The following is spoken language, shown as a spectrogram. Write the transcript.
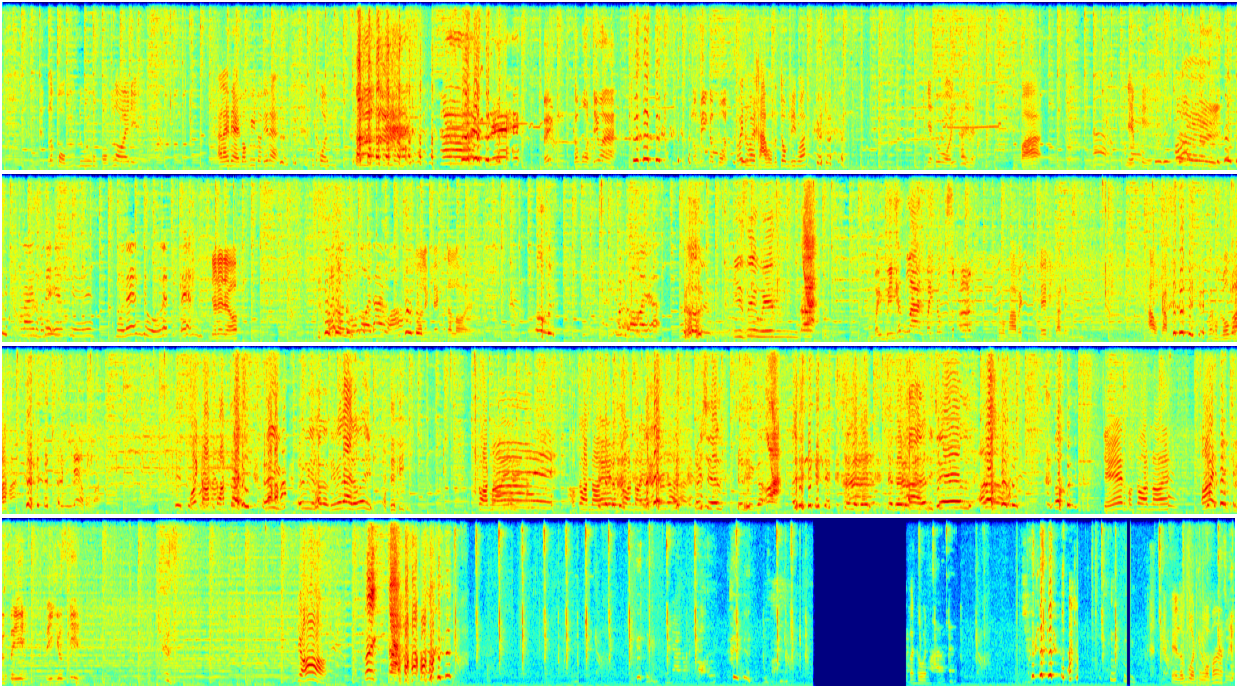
แล้วผมดูผมลอยดิ อะไรเนี่ยไอ้ซอมบี้ตัวนี้เนี่ยทุกคน เฮ้ยกบฏดีว่ะซอมบี้กบฏไม่ดูไอ้ขาผมมันจมดินวะยาสูโอที่ใครเนี่ย ฟ้า เออ AFK เฮ้ยอะไรหนูไม่ได้เอฟเคหนูเล่นอยู่เล่นเป็นเดี๋ยวเดี๋ยวเดี๋ยวแล้วตัวหนูมันลอยได้วะตัวเล็กๆมันจะลอย มันลอยอะ อีซี่วินอะไปวินข้างล่างไปนมสดเดี๋ยวผมพาไปเล่นอีกอันหนึ่งเอ้ากลับทำไมผมล้มวะจะมีเรื่องกับผมอะโอ๊ยกอดกอดกอเฮ้ดยเฮ้ยเฮ้ยมึงจะทำแบบนี้ไม่ได้นะเว้ยกอดหน่อยเอากอดหน่อยเอากอดหน่อยเฮ้ยเชนเชนถึงอะอะเชนอย่าเดิน อย่าเดินท่าแล้วดิเชนโอ้ยเจนขอกอดหน่อยโอ้ย คิวซีซีคิวซีย่อเฮ้ยอะคอนโทรล เห็นแล้วปวดหัวมากเลย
